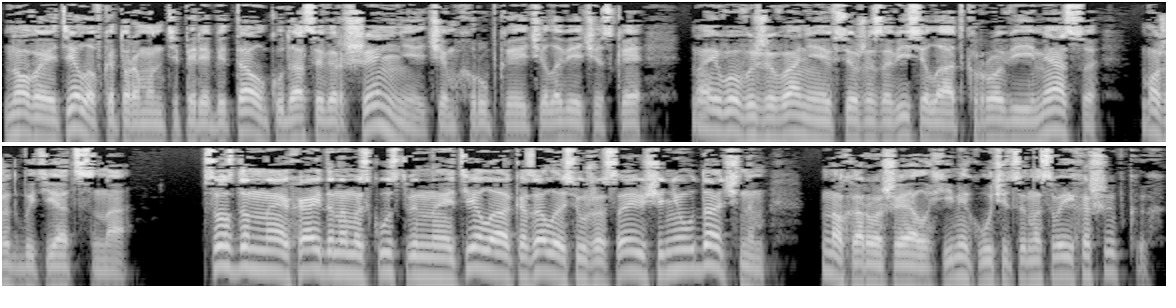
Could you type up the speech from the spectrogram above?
Новое тело, в котором он теперь обитал, куда совершеннее, чем хрупкое человеческое, но его выживание все же зависело от крови и мяса, может быть, и от сна. Созданное Хайденом искусственное тело оказалось ужасающе неудачным, но хороший алхимик учится на своих ошибках.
